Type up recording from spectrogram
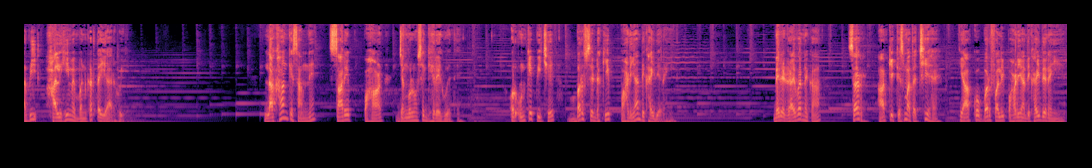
अभी हाल ही में बनकर तैयार हुई। लाखांग के सामने सारे पहाड़ जंगलों से घिरे हुए थे और उनके पीछे बर्फ़ से ढकी पहाड़ियाँ दिखाई दे रही मेरे ड्राइवर ने कहा, सर, आपकी किस्मत अच्छी है कि आपको बर्फ़ वाली पहाड़ियाँ दिखाई दे रही हैं,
